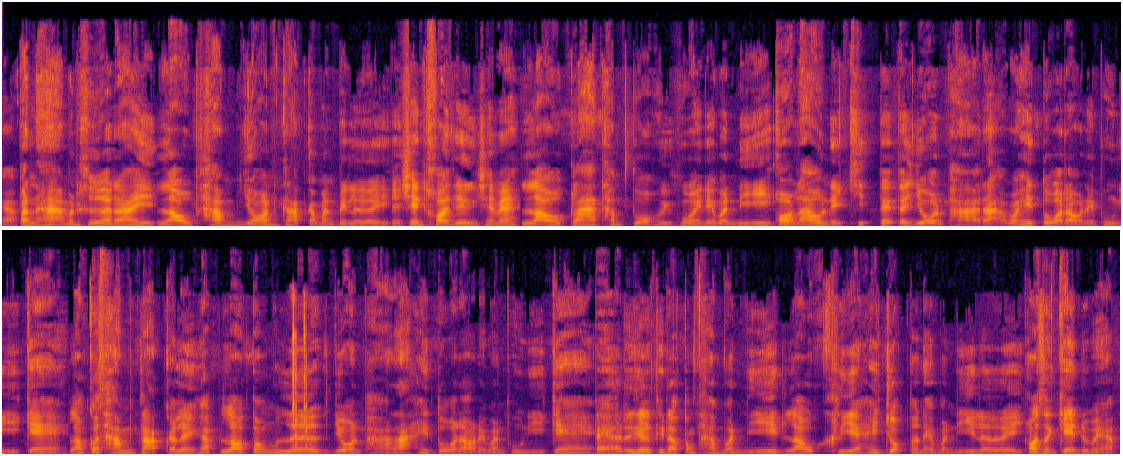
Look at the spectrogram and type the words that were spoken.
ครับปัญหามันคืออะไร เราทำย้อนกลับกับมันไปเลย อย่างเช่นข้อที่หนึ่งใช่ไหมเรากล้าทำตัวห่วยๆในวันนี้ เพราะเราเนี่ยคิดแต่จะโยนภาระไว้ให้ตัวเราในพรุ่งนี้แก้ เราก็ทำกลับกันเลยครับ เราต้องเลิกโยนภาระให้ตัวเราในวันพรุ่งนี้แก้ แต่เรื่องที่เราต้องทำวันนี้เราเคลียร์ให้จบตั้งแต่วันนี้เลย เพราะสังเกตดูไหมครับ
